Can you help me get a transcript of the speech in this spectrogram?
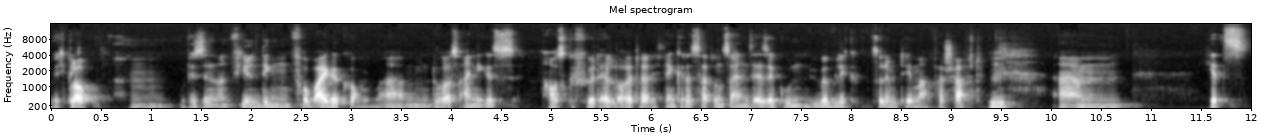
Ich glaube, ähm, wir sind an vielen Dingen vorbeigekommen. Ähm, du hast einiges ausgeführt erläutert. Ich denke, das hat uns einen sehr, sehr guten Überblick zu dem Thema verschafft. Mhm. Ähm, jetzt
